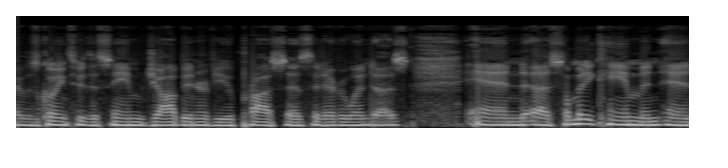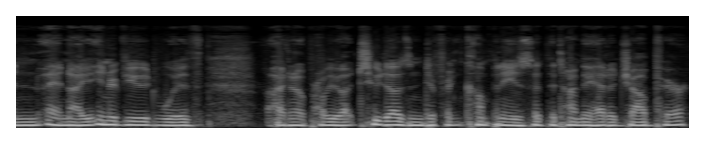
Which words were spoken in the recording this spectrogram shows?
I, was going through the same job interview process that everyone does, and uh, somebody came and, and and I interviewed with. I don't know, probably about two dozen different companies at the time they had a job fair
